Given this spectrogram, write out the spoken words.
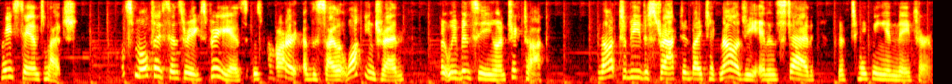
taste, and touch. This multisensory experience is part of the silent walking trend that we've been seeing on TikTok. Not to be distracted by technology and instead just taking in nature.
